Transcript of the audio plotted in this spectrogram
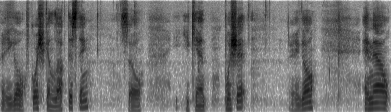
There you go. Of course you can lock this thing so you can't push it. There you go. And now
